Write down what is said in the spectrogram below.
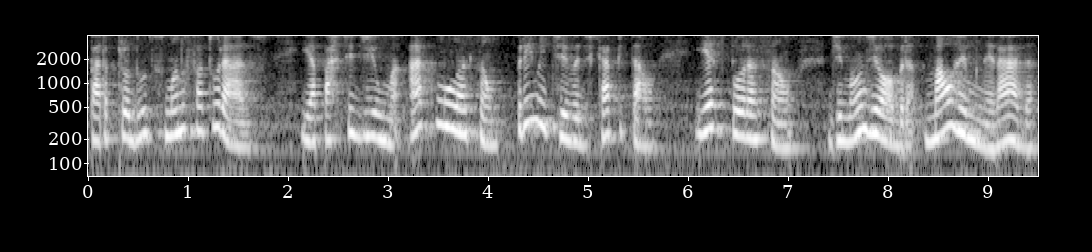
para produtos manufaturados e a partir de uma acumulação primitiva de capital e exploração de mão de obra mal remunerada,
